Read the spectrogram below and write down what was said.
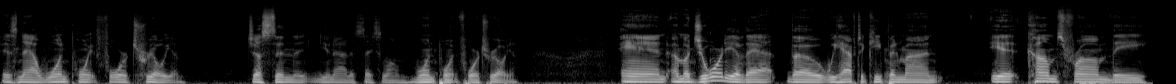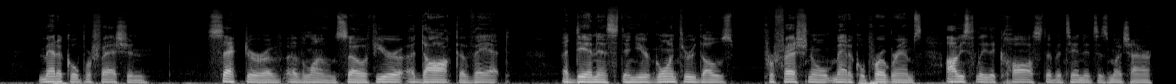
is now 1.4 trillion, just in the United States alone. 1.4 trillion, and a majority of that, though, we have to keep in mind, it comes from the medical profession sector of, of loans. So if you're a doc, a vet, a dentist and you're going through those professional medical programs, obviously the cost of attendance is much higher,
